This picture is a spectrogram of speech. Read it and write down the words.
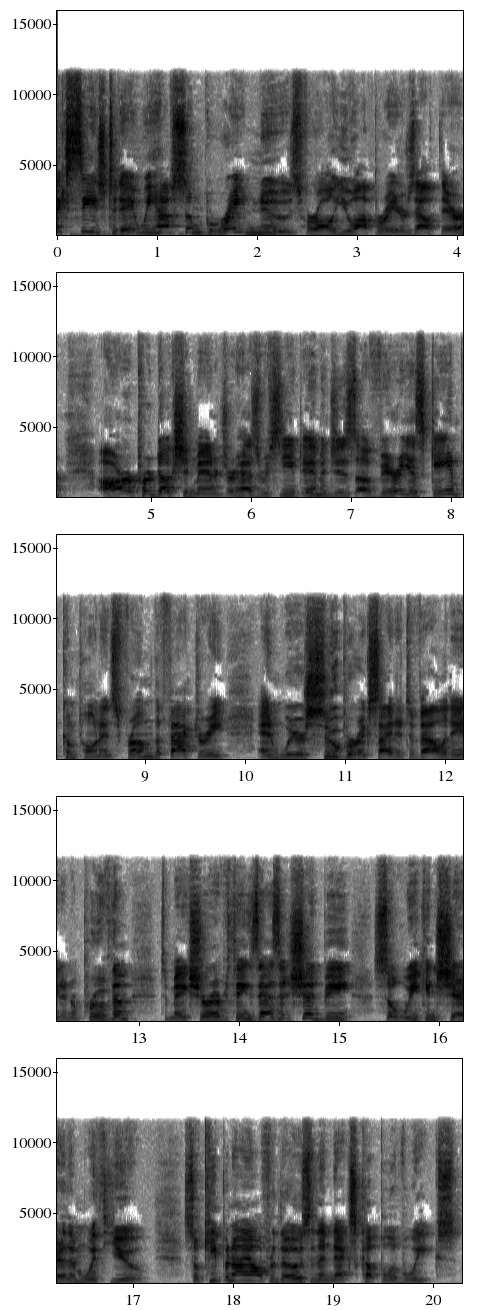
For Six Siege today, we have some great news for all you operators out there. Our production manager has received images of various game components from the factory, and we're super excited to validate and approve them to make sure everything's as it should be so we can share them with you. So keep an eye out for those in the next couple of weeks.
